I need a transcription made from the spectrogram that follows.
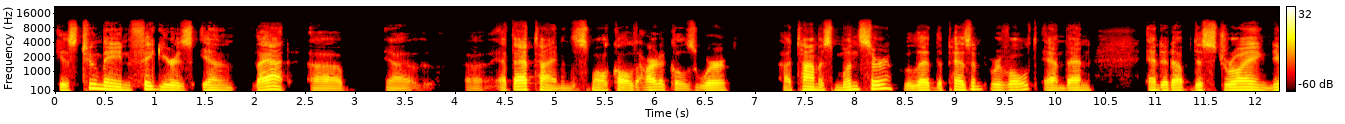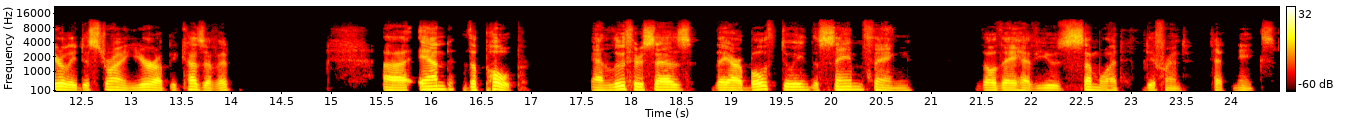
His two main figures in that uh, uh, uh at that time in the Smalcald articles were uh, Thomas Munzer, who led the peasant revolt, and then ended up destroying, nearly destroying Europe because of it, uh, and the Pope. And Luther says they are both doing the same thing, though they have used somewhat different techniques.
